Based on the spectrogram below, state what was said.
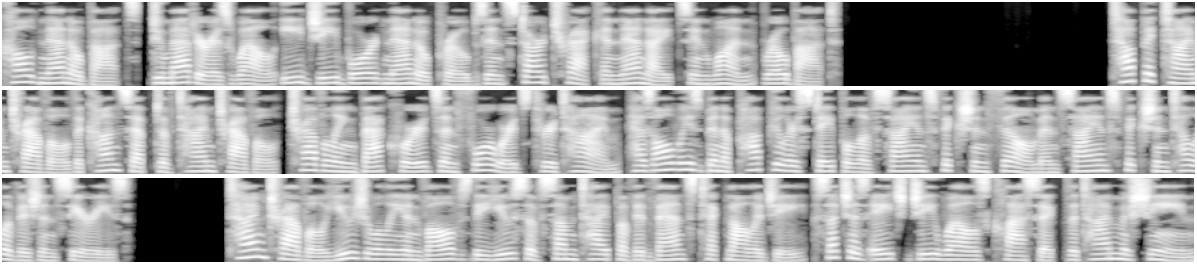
called nanobots, do matter as well e.g. Borg nanoprobes in Star Trek and nanites in One, Robot. Topic time travel The concept of time travel, traveling backwards and forwards through time, has always been a popular staple of science fiction film and science fiction television series. Time travel usually involves the use of some type of advanced technology, such as H. G. Wells' classic The Time Machine,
